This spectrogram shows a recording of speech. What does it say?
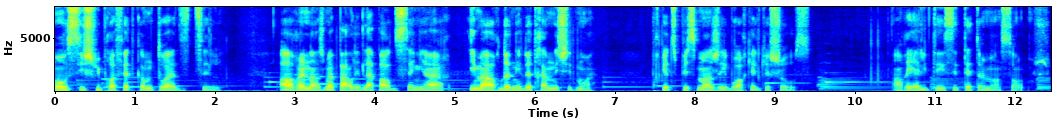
Moi aussi je suis prophète comme toi, dit-il. Or, un ange m'a parlé de la part du Seigneur et m'a ordonné de te ramener chez moi, pour que tu puisses manger et boire quelque chose. En réalité, c'était un mensonge.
